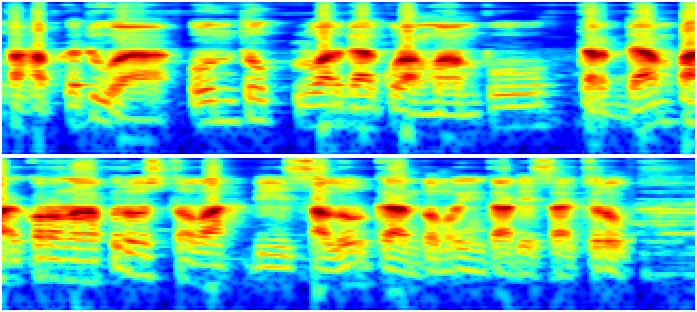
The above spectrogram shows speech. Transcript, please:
tahap kedua untuk keluarga kurang mampu terdampak coronavirus telah disalurkan pemerintah desa Ceruk.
